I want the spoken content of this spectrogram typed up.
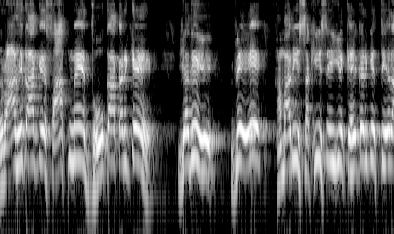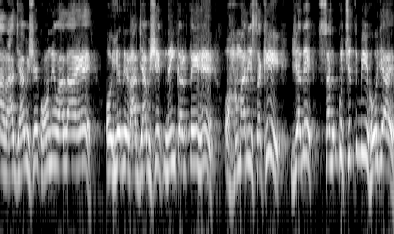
राधिका के साथ में धोखा करके, यदि वे हमारी सखी से ये कह करके तेरा राज्याभिषेक होने वाला है, और यदि राज्याभिषेक नहीं करते हैं, और हमारी सखी यदि संकुचित भी हो जाए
